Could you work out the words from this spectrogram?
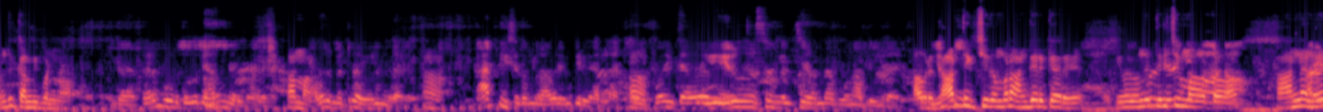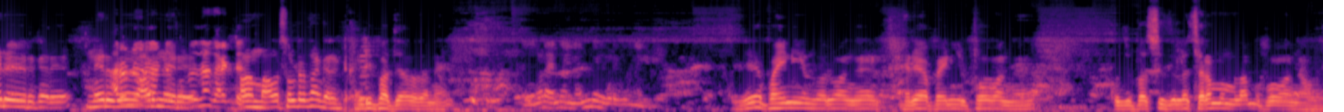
வந்து கம்மி பண்ணலாம். இந்த பெரம்பலூர் தொகுதி அருண் இருக்காரு. ஆமாம் அவர் மெட்ரோ வேணுங்கிறாரு. கார்த்திக் சிதம்பரம் அவர் எம்பி இருக்காருல்ல. போய் தேவை இருபது வருஷம் கழிச்சு வந்தா போகணும் அப்படிங்கிறாரு. அவர் கார்த்திக் சிதம்பரம் அங்க இருக்காரு. இவர் வந்து திருச்சி மாவட்டம். அண்ணன் நேரு இருக்காரு. நேரு அருண் நேரு. ஆமா அவர் சொல்றதுதான் கரெக்ட் கண்டிப்பாக தேவை தானே அதனால என்ன நன்மை நினைக்கிறேன் நிறைய பயணிகள் வருவாங்க. நிறையா பயணிகள் போவாங்க. கொஞ்சம் பஸ் இதில் சிரமம் இல்லாமல் போவாங்க அவங்க.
